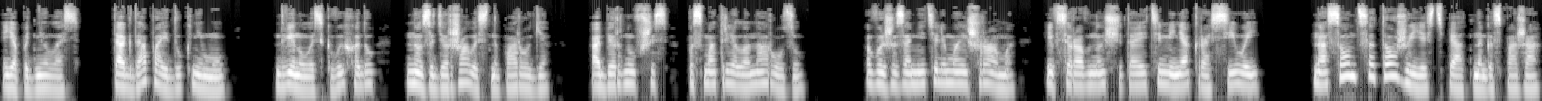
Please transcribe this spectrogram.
Я поднялась. Тогда пойду к нему. Двинулась к выходу, но задержалась на пороге. Обернувшись, посмотрела на Розу. «Вы же заметили мои шрамы и все равно считаете меня красивой». «На солнце тоже есть пятна, госпожа»,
